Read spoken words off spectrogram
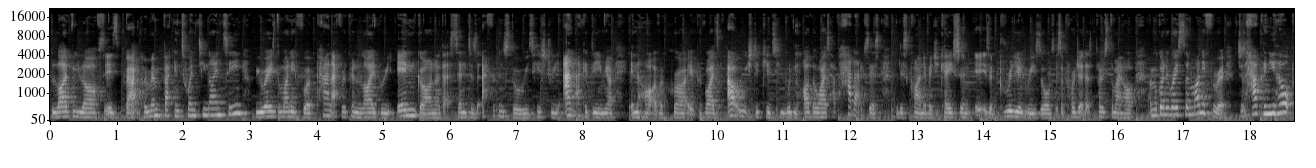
Lively Laughs is back. Remember back in 2019, we raised the money for a Pan African library in Ghana that centers African stories, history, and academia in the heart of Accra. It provides outreach to kids who wouldn't otherwise have had access to this kind of education. It is a brilliant resource. It's a project that's close to my heart, and we're going to raise some money for it. Just how can you help?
